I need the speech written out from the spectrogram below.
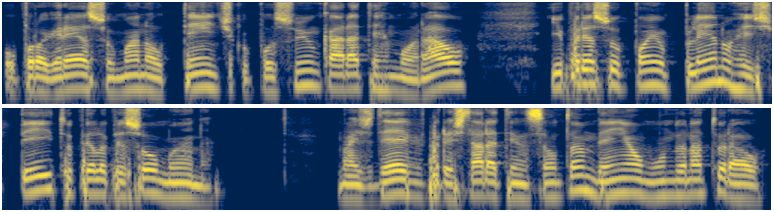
O progresso humano autêntico possui um caráter moral e pressupõe o pleno respeito pela pessoa humana. mas deve prestar atenção também ao mundo natural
